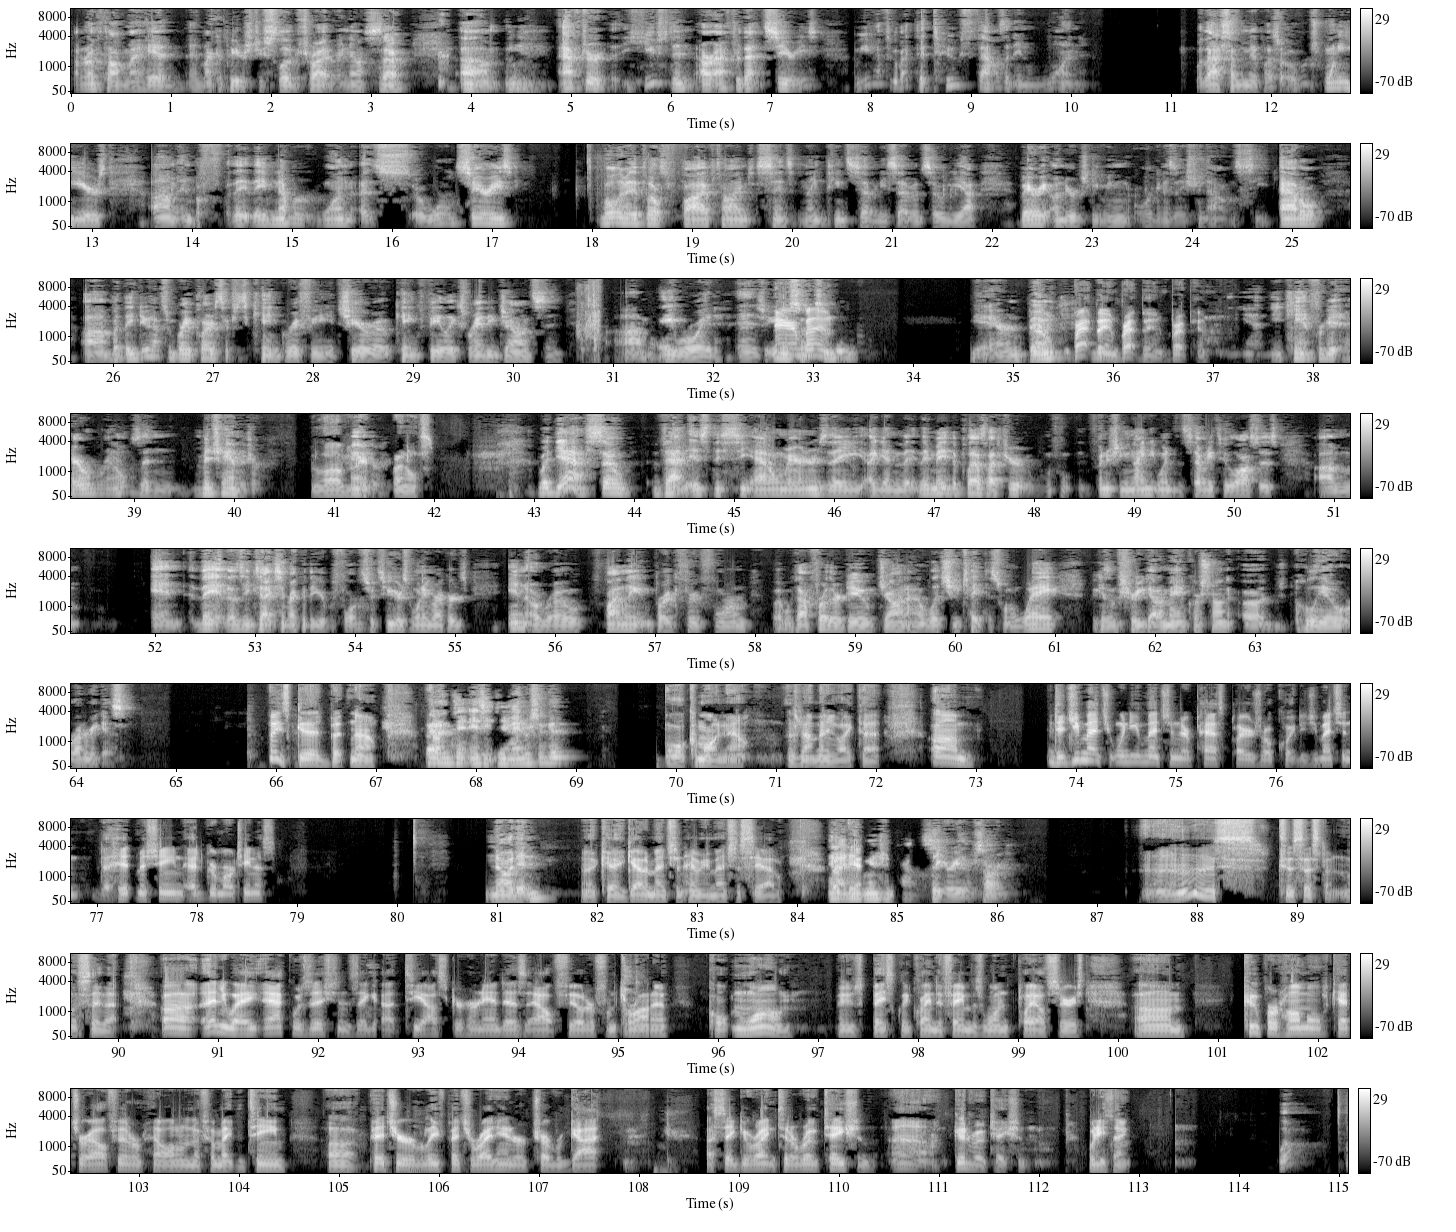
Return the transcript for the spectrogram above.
I don't know off the top of my head, and my computer's too slow to try it right now. So, um, after Houston, or after that series, I mean, you have to go back to 2001. Well, last time they made the playoffs, so over 20 years, um, and bef- they they've never won a World Series. They've only made the playoffs five times since 1977. So, yeah, very underachieving organization out in Seattle. Um, but they do have some great players such as Ken Griffey, Chiro, King Felix, Randy Johnson, um, Aroyd, and you know, Aaron some Boone. good- yeah, Aaron Boone. Bret Boone. Bret Boone. Bret Boone. Yeah, you can't forget Harold Reynolds and Mitch Haniger. Love. Aaron Reynolds. But yeah, so that is the Seattle Mariners. They again they, they made the playoffs last year, finishing 90 wins and 72 losses. Um, and they that was the exact same record the year before. So two years winning records in a row. Finally breakthrough form. But without further ado, John, I'll let you take this one away because I'm sure you got a man crush on uh, Julio Rodriguez. He's good, but no. Uh, is he Tim Anderson good? Oh, come on now. There's not many like that. Um, did you mention when you mentioned their past players real quick? Did you mention the hit machine, Edgar Martinez? No, I didn't. Okay, you got to mention him. You mentioned Seattle. And I didn't mention Kyle Seager either. Sorry. Uh, it's consistent. Let's say that. Uh, anyway, acquisitions. They got Teoscar Hernandez, outfielder from Toronto. Kolten Wong, who's basically claimed to fame as one playoff series. Um, Cooper Hummel, catcher, outfielder. Hell, I don't know if he'll make the team. Uh, pitcher, relief pitcher, right-hander Trevor Gott. I say go right into the rotation. Uh, good rotation. What do you think? Well,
